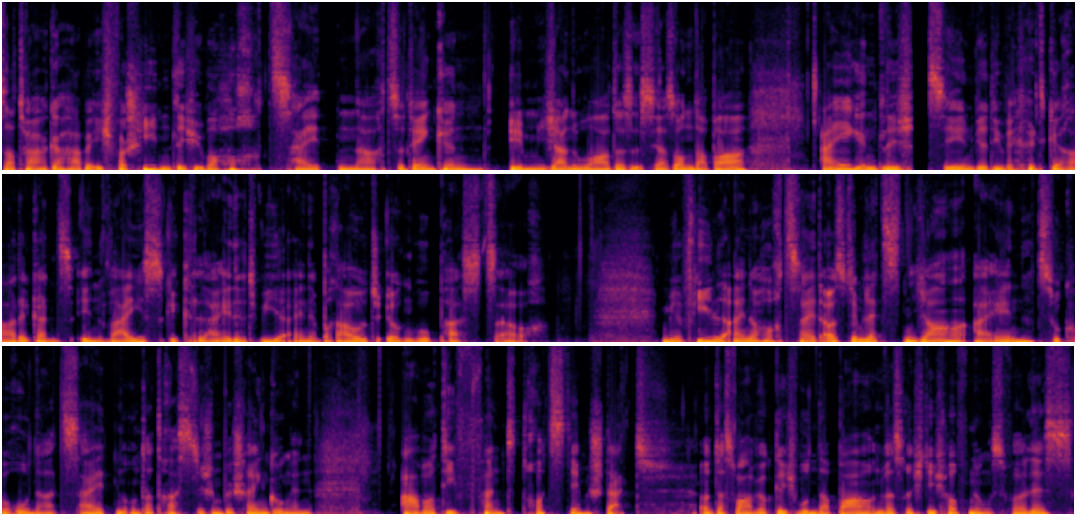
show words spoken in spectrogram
Dieser Tage habe ich verschiedentlich über Hochzeiten nachzudenken. Im Januar, das ist ja sonderbar. Eigentlich sehen wir die Welt gerade ganz in weiß gekleidet wie eine Braut. Irgendwo passt's auch. Mir fiel eine Hochzeit aus dem letzten Jahr ein, zu Corona-Zeiten unter drastischen Beschränkungen. Aber die fand trotzdem statt. Und das war wirklich wunderbar und was richtig Hoffnungsvolles,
